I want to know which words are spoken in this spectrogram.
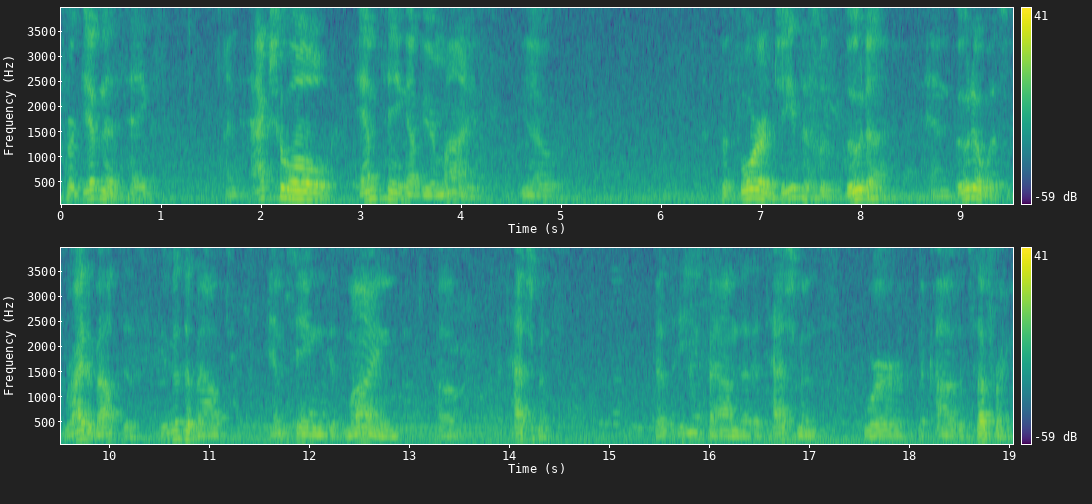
forgiveness takes an actual emptying of your mind. You know, before Jesus was Buddha, and Buddha was right about this. He was about emptying his mind of attachments because he found that attachments were the cause of suffering.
